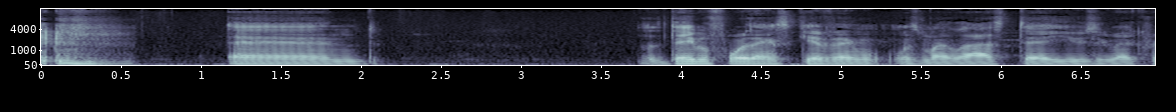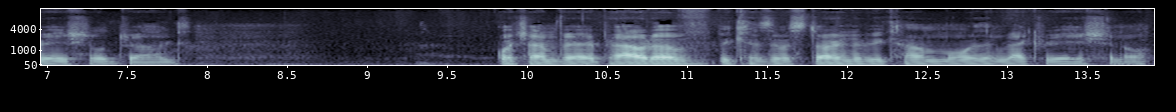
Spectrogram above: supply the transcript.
and the day before Thanksgiving was my last day using recreational drugs, which I'm very proud of because it was starting to become more than recreational.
